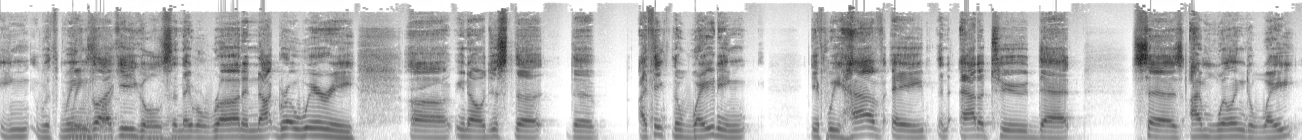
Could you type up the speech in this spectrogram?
with wings, wings like, like, eagles, and they will run and not grow weary. Uh, you know, just the the I think the waiting. If we have a an attitude that says I'm willing to wait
